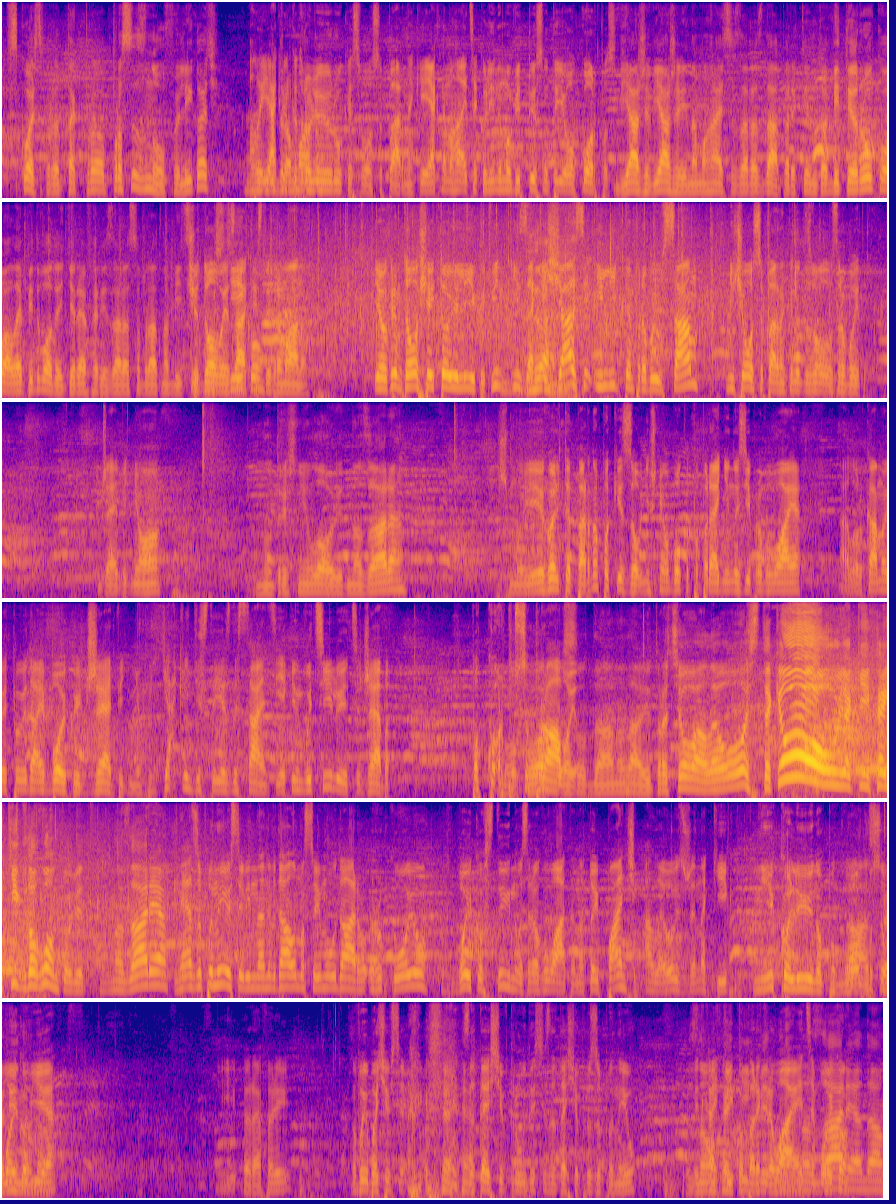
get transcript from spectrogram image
Вскользь про- так просизнув лікоть. Але як він контролює руки свого суперника, як намагається коліном відтиснути його корпус. В'яже, в'яже і намагається зараз да, перекинути обійти руку, але підводить рефері зараз обратно бійців. Чудовий захист від Романа. І окрім того, ще й той лікоть. Він і захищався, і ліктем пробив сам. Нічого супернику не дозволив зробити. Джеб від нього. Внутрішній лов від Назара. Шмиголь тепер навпаки з зовнішнього боку попередній нозі пробиває. Але руками відповідає Бойко і джеб від нього. Як він дістає з дистанції, як він вицілює ці джеби. По корпусу По правою. корпусу, Да, ну, да, відпрацьовує, але ось таке. Оу, який хайкік вдогонку від Назарія. Не зупинився він на невдалому своєму удару рукою. Бойко встигнув зреагувати на той панч, але ось вже на кік. Ні, коліно по корпусу коліна, Бойко б'є. І рефері вибачився за те, що втрутився, за те, що призупинив. Знову хайкіку хайкік від перекривається Бойко. Назарія, да.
